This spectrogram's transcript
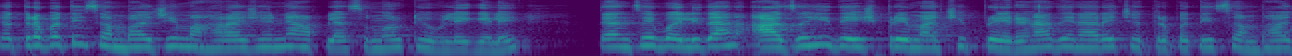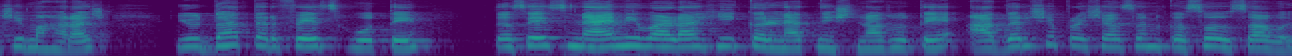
छत्रपती संभाजी महाराजांनी आपल्यासमोर ठेवले गेले. त्यांचे बलिदान आजही देशप्रेमाची प्रेरणा देणारे छत्रपती संभाजी महाराज युद्धातर्फेच होते. तसेच न्यायनिवाडा ही करण्यात निष्णात होते. आदर्श प्रशासन कसं असावं?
